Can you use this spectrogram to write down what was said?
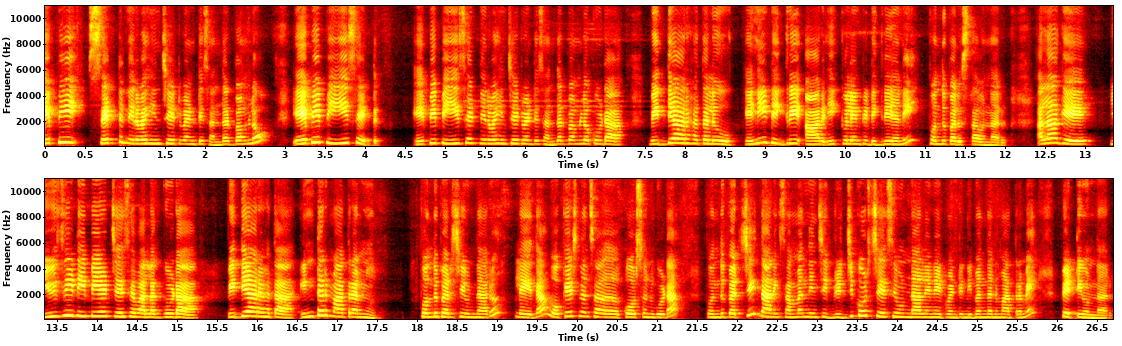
ఏపీ సెట్ నిర్వహించేటువంటి సందర్భంలో ఏపీపీఈ సెట్ ఏపీ సెట్ నిర్వహించేటువంటి సందర్భంలో కూడా విద్యా అర్హతలు any degree or equivalent degree అని పొందుపరుస్తూ ఉన్నారు. అలాగే యూజీ డిపిఎడ్ చేసే వాళ్ళకు కూడా విద్యా అర్హత ఇంటర్ మాత్రం పొందుపరిచి ఉన్నారు లేదా వొకేషనల్ కోర్సును కూడా పొందుపరిచి దానికి సంబంధించి బ్రిడ్జ్ కోర్స్ చేసి ఉండాలనేటువంటి నిబంధన మాత్రమే పెట్టి ఉన్నారు.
